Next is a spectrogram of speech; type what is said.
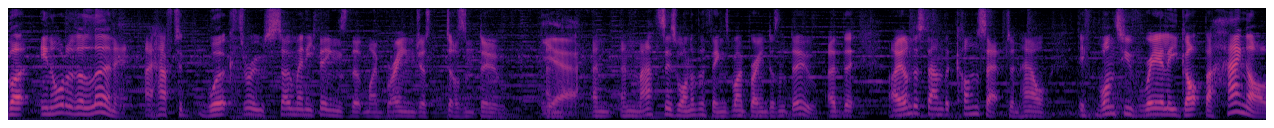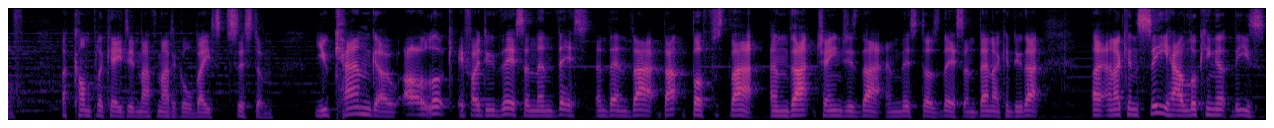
But in order to learn it, I have to work through so many things that my brain just doesn't do. And, Yeah. And and maths is one of the things my brain doesn't do. Uh, the, I understand the concept and how if once you've really got the hang of a complicated mathematical based system, you can go, oh look, if I do this and then this and then that, that buffs that and that changes that and this does this and then I can do that, uh, and I can see how looking at these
